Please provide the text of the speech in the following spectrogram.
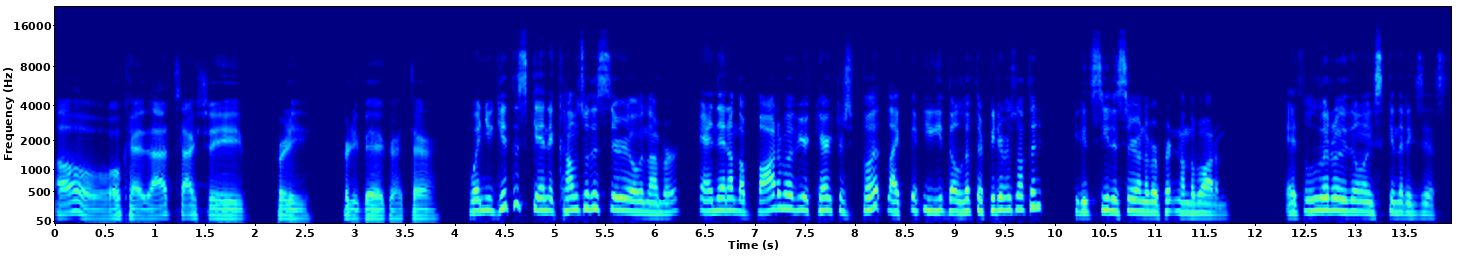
Oh, okay, that's actually pretty pretty big right there. when you get the skin, it comes with a serial number, and then on the bottom of your character's foot, like if you they'll lift their feet every so often, you can see the serial number printed on the bottom. It's literally the only skin that exists,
